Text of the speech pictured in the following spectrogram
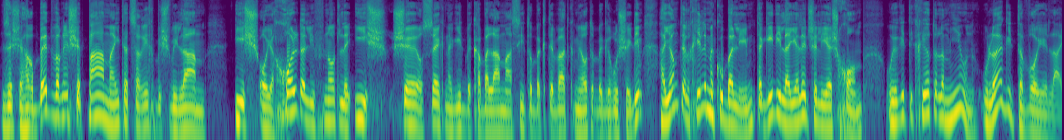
זה שהרבה דברים שפעם היית צריך בשבילם איש, או יכולת לפנות לאיש שעוסק נגיד בקבלה מעשית או בכתיבת קמיעות או בגירוש שדים, היום תלכי למקובלים, תגידי לילד שלי יש חום, הוא יגיד תקחי אותו למיון, הוא לא יגיד תבואי אליי.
